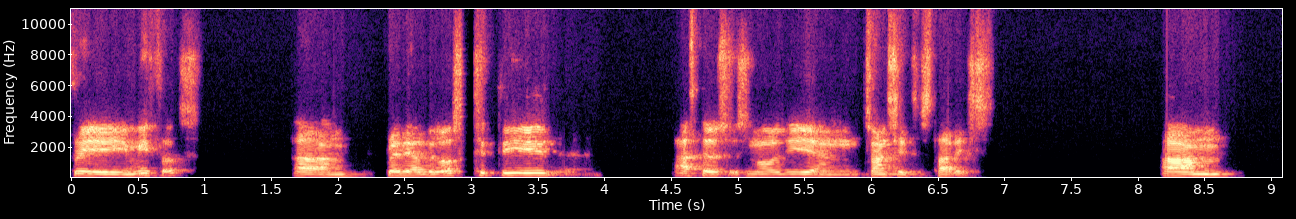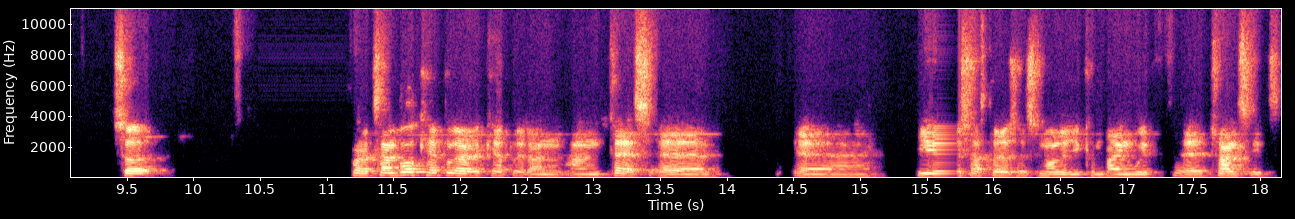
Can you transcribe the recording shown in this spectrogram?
three methods, um, radial velocity, asteroseismology, and transit studies. Um, so, for example, Kepler, Kepler and, and TESS uh, uh, use asteroseismology combined with uh, transits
